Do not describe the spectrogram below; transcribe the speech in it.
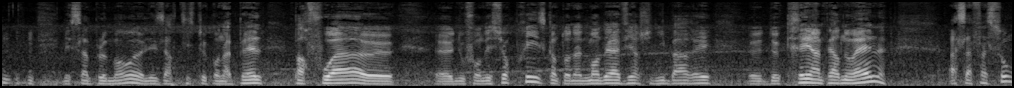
mais simplement les artistes qu'on appelle parfois nous font des surprises. Quand on a demandé à Virginie Barré de créer un Père Noël à sa façon,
